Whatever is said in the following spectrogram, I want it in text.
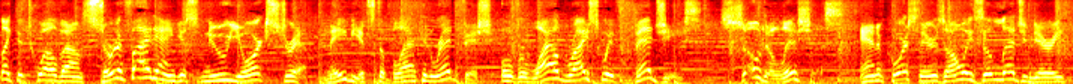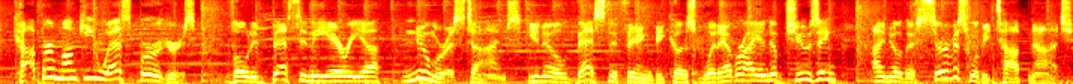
like the 12 ounce certified Angus New York strip. Maybe it's the black and red fish over wild rice with veggies. So delicious. And of course, there's always the legendary Copper Monkey West Burgers, voted best in the area numerous times. You know, that's the thing because whatever I end up choosing, I know the service will be top notch.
